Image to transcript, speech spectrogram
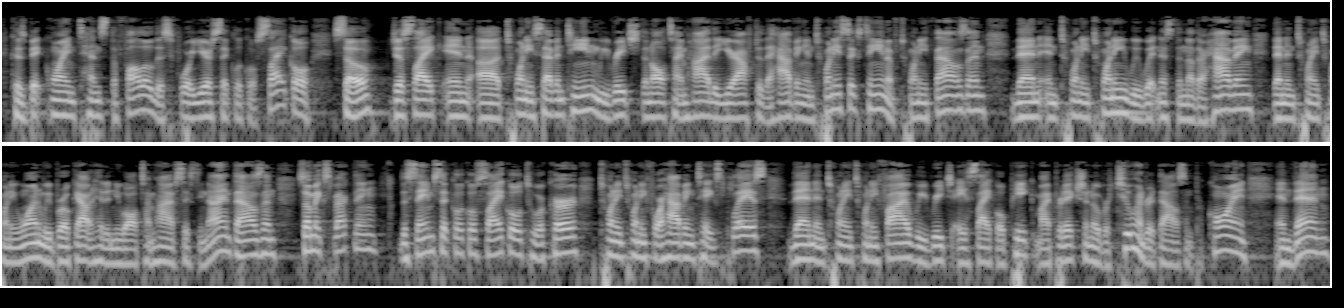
because Bitcoin tends to follow this four year cyclical cycle. So just like in uh, 2017, we reached an all time high the year after the halving in 2016 of 20,000. Then in 2020, we witnessed another halving. Then in 2021, we broke out, hit a new all time high of 69,000. So I'm expecting the same cyclical cycle to occur. 2024 halving takes place. Then in 2025, we reach a cycle peak. My prediction over 200,000 per coin. And then,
